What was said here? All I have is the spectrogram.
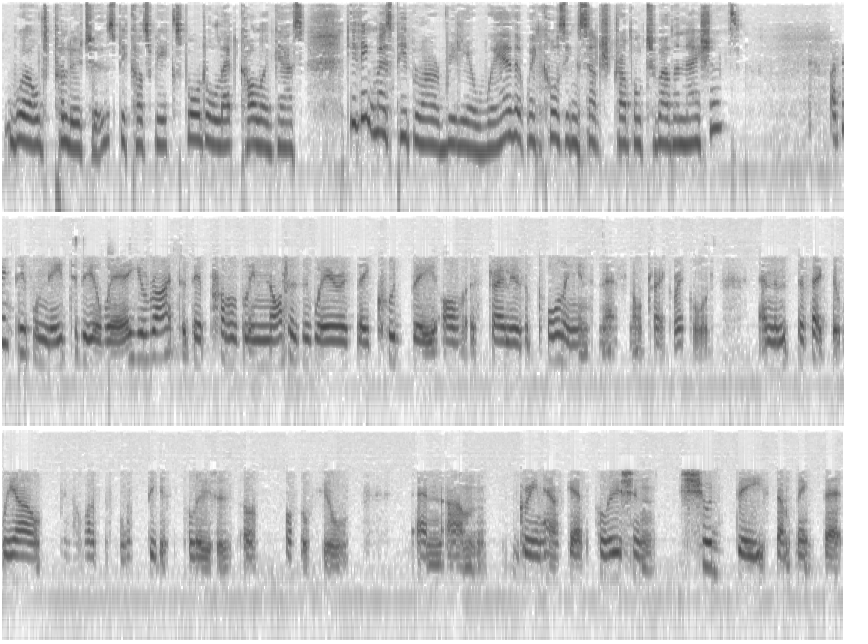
world polluters because we export all that coal and gas. Do you think most people are really aware that we're causing such trouble to other nations? I think people need to be aware. You're right that they're probably not as aware as they could be of Australia's appalling international track record and the, the fact that we are you know, one of the fourth biggest polluters of fossil fuels and um, greenhouse gas pollution should be something that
